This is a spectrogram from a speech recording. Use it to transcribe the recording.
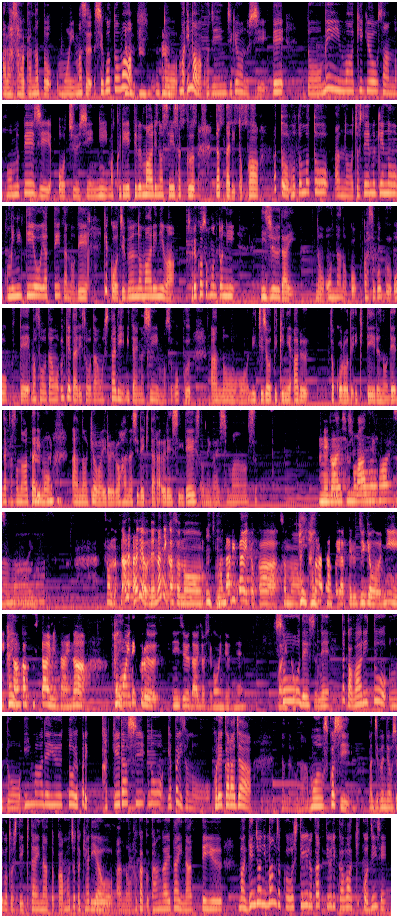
荒沢かなと思います。仕事は、うんとまあ、今は個人事業主で、と、メインは企業さんのホームページを中心に、まあ、クリエイティブ周りの制作だったりとかあともともとあの女性向けのコミュニティをやっていたので結構自分の周りにはそれこそ本当に20代の女の子がすごく多くて、まあ、相談を受けたり相談をしたりみたいなシーンもすごくあの日常的にあるところで生きているのでなんかそのあたりも、あの今日はいろいろお話できたら嬉しいです。お願いします。お願いします。お願いしはそうなあれあれだよね。何かその、うんうん。学びたいとかその、はいはい。かなちゃんがやってる授業にはい。参画したいみたいなはい。思いで来る20代女子が多いんだよね。割と。そうですね。なんか割と,、うん、と今で言うとやっぱり駆け出しのやっぱりそのこれからじゃあなんだろうなもう少し、まあ、自分でお仕事していきたいなとかもうちょっとキャリアを、うん。あの深く考えたいなっていう、まあ、現状に満足をしているかっていうよりかは結構人生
